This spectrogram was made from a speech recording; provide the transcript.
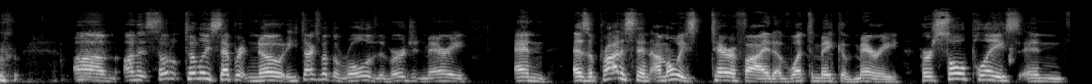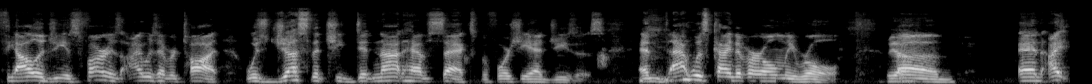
it. um, on a so, totally separate note, he talks about the role of the Virgin Mary. And as a Protestant, I'm always terrified of what to make of Mary. Her sole place in theology, as far as I was ever taught, was just that she did not have sex before she had Jesus. And that was kind of her only role. Yeah, Um, and I,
